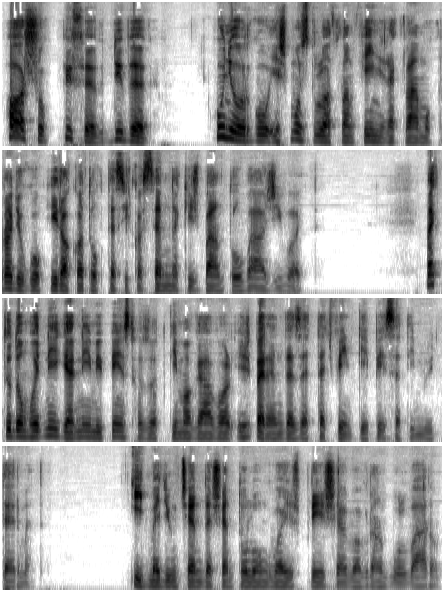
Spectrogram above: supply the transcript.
Harsok, püfög, dübög, hunyorgó és mozdulatlan fényreklámok, ragyogó kirakatok teszik a szemnek is bántó vázsivajt. Megtudom, hogy Néger némi pénzt hozott ki magával, és berendezett egy fényképészeti műtermet. Így megyünk csendesen tolongva és préselve a Grand Boulevardon.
